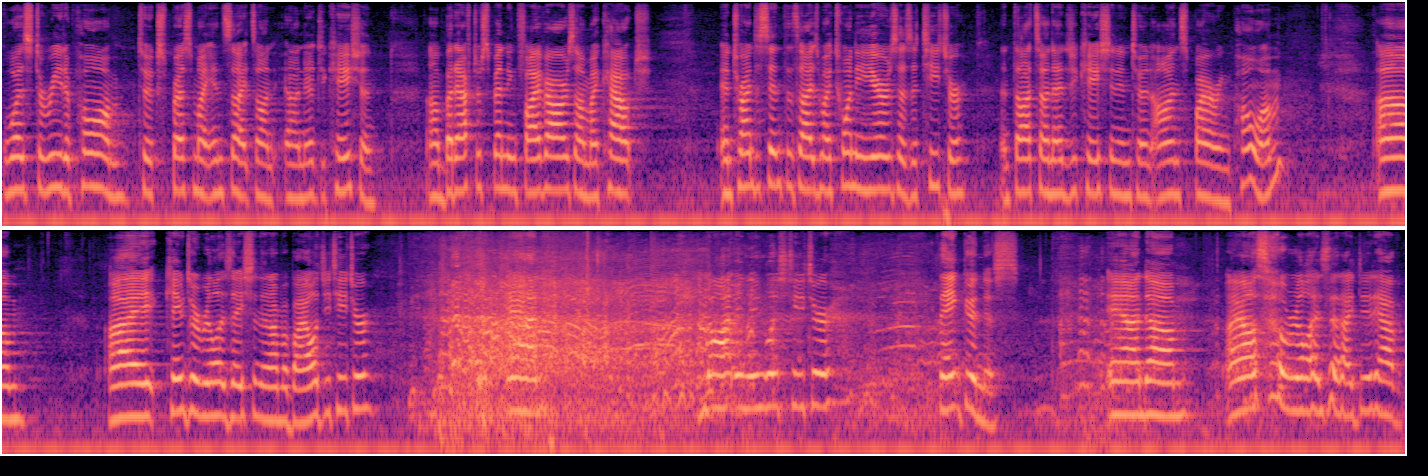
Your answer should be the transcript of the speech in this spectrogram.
was to read a poem to express my insights on, on education. Uh, but after spending five hours on my couch and trying to synthesize my 20 years as a teacher and thoughts on education into an awe-inspiring poem, um, I came to a realization that I'm a biology teacher not an English teacher. Thank goodness. And um, I also realized that I did have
